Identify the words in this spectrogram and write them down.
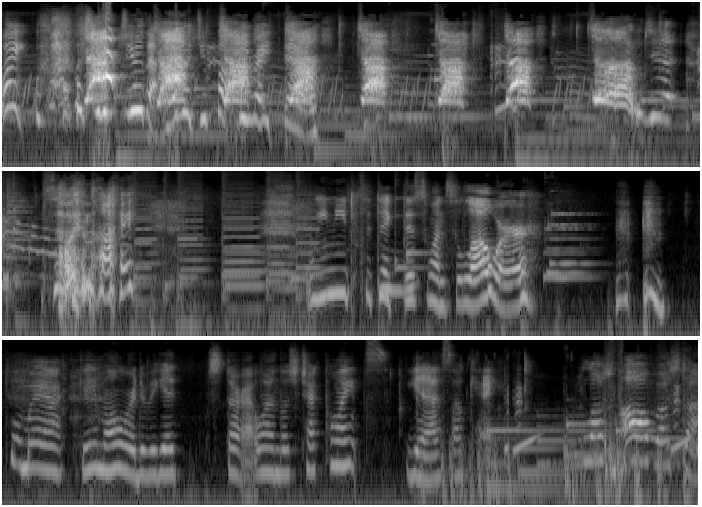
Wait, why would you do that? Why would you put me right there? So am I. We need to take this one slower. Oh man. Game over. Did we get start at one of those checkpoints? Yes, okay. Lost all of our stuff.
